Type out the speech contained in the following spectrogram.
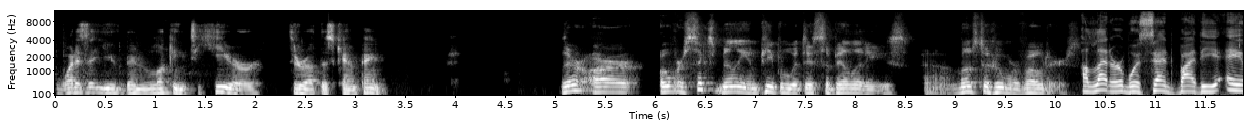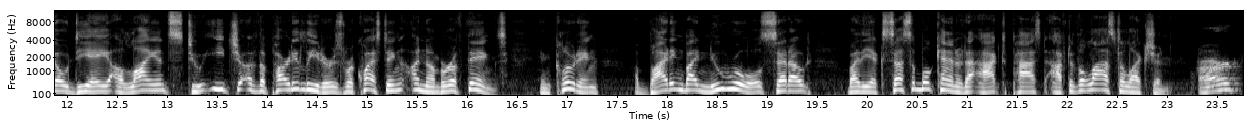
What is it you've been looking to hear throughout this campaign? There are over 6 million people with disabilities, uh, most of whom are voters. A letter was sent by the AODA Alliance to each of the party leaders requesting a number of things, including abiding by new rules set out by the Accessible Canada Act passed after the last election. Our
